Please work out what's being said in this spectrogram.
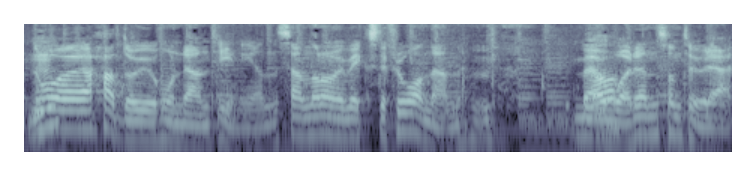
Då hade ju hon den tidningen. Sen har hon ju växt ifrån den. Med Ja. åren som tur är.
